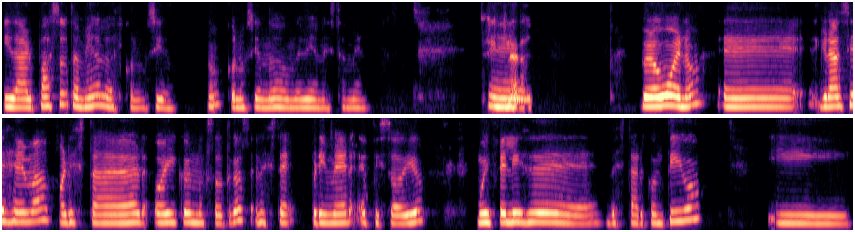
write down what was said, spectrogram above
dar paso también a lo desconocido, ¿no? Conociendo de dónde vienes también. Eh, pero bueno, eh, gracias Emma por estar hoy con nosotros en este primer episodio. Muy feliz de, estar contigo y,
